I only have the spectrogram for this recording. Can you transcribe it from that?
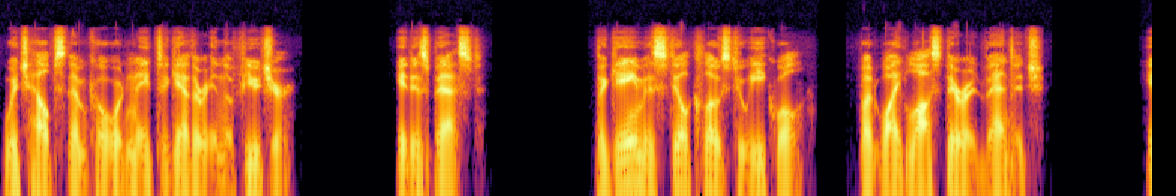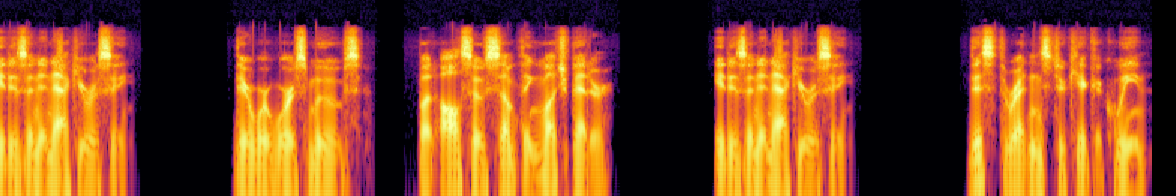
which helps them coordinate together in the future. It is best. The game is still close to equal, but white lost their advantage. It is an inaccuracy. There were worse moves, but also something much better. It is an inaccuracy. This threatens to kick a queen.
